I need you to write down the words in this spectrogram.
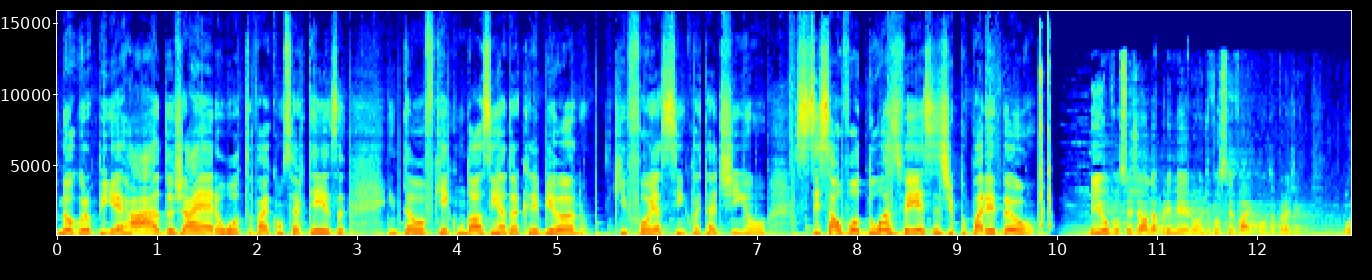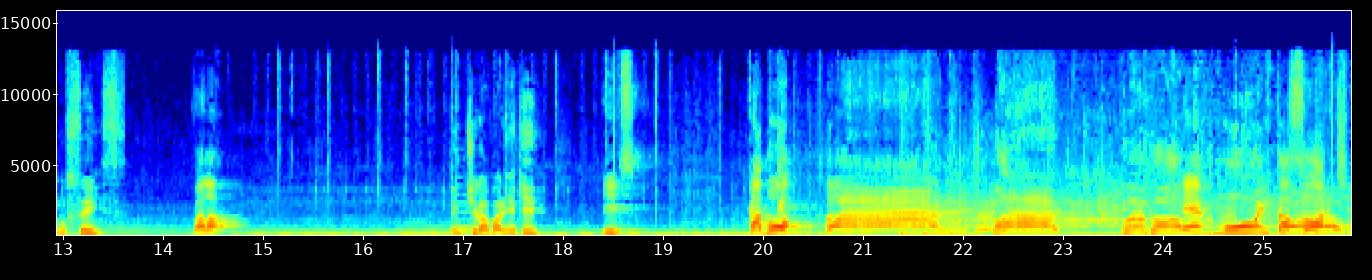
no grupinho errado, já era, o outro vai com certeza. Então eu fiquei com dozinha do Arcrebiano, que foi assim, coitadinho, se salvou duas vezes de ir pro paredão. Bill, você joga primeiro. Onde você vai? Conta pra gente. Vou no 6. Vai lá. Tem que tirar a varinha aqui? Isso. Acabou! É muita sorte!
